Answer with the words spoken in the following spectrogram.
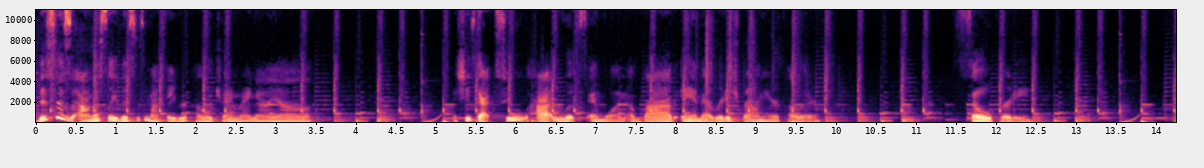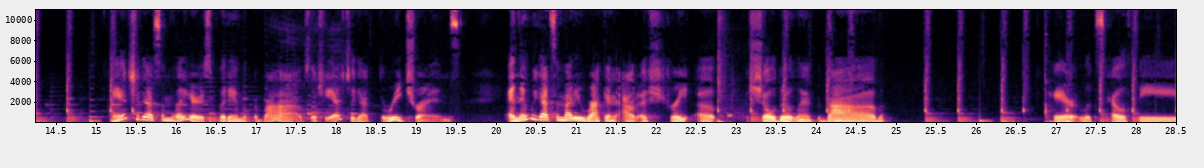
this is honestly, this is my favorite color trend right now, y'all. And she's got two hot looks in one, a bob and that reddish brown hair color. So pretty. And she got some layers put in with the bob. So she actually got three trends. And then we got somebody rocking out a straight up shoulder length bob Hair looks healthy,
